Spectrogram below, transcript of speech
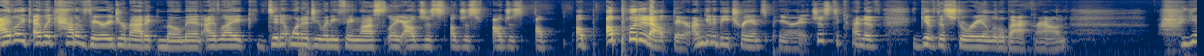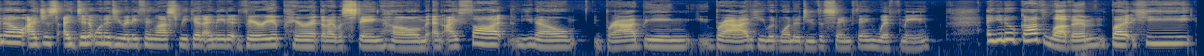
I like I like had a very dramatic moment. I like didn't want to do anything last like I'll just I'll just I'll just I'll I'll, I'll put it out there. I'm going to be transparent just to kind of give the story a little background. You know, I just I didn't want to do anything last weekend. I made it very apparent that I was staying home and I thought, you know, Brad being Brad, he would want to do the same thing with me. And you know, God love him, but he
